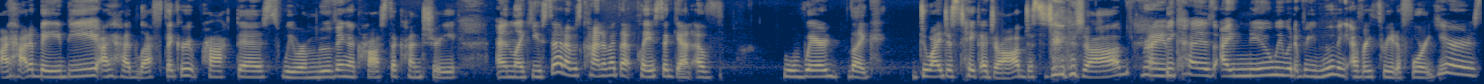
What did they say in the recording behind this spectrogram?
i had a baby i had left the group practice we were moving across the country and like you said i was kind of at that place again of well where like do i just take a job just to take a job Right. because I knew we would be moving every three to four years,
